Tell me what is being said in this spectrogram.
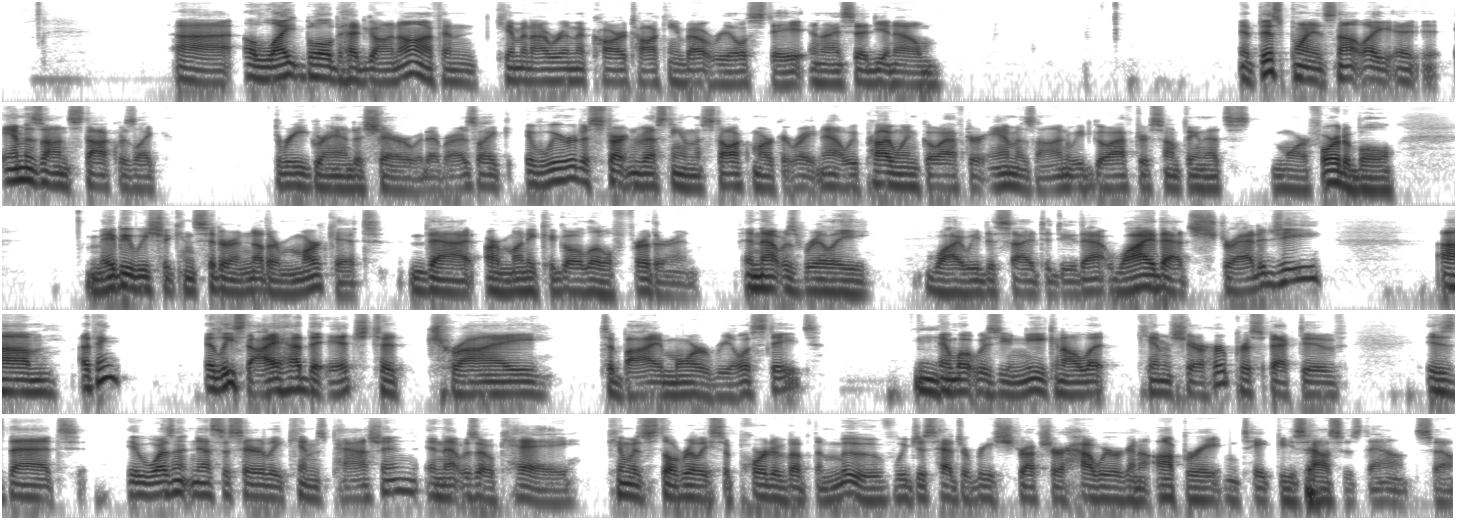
uh, a light bulb had gone off, and Kim and I were in the car talking about real estate. And I said, you know, at this point, it's not like uh, Amazon stock was like three grand a share or whatever. I was like, if we were to start investing in the stock market right now, we probably wouldn't go after Amazon. We'd go after something that's more affordable. Maybe we should consider another market that our money could go a little further in. And that was really why we decided to do that. Why that strategy? Um, I think at least I had the itch to try to buy more real estate. Mm. And what was unique, and I'll let Kim share her perspective, is that it wasn't necessarily Kim's passion, and that was okay. Kim was still really supportive of the move. We just had to restructure how we were going to operate and take these houses down. So,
